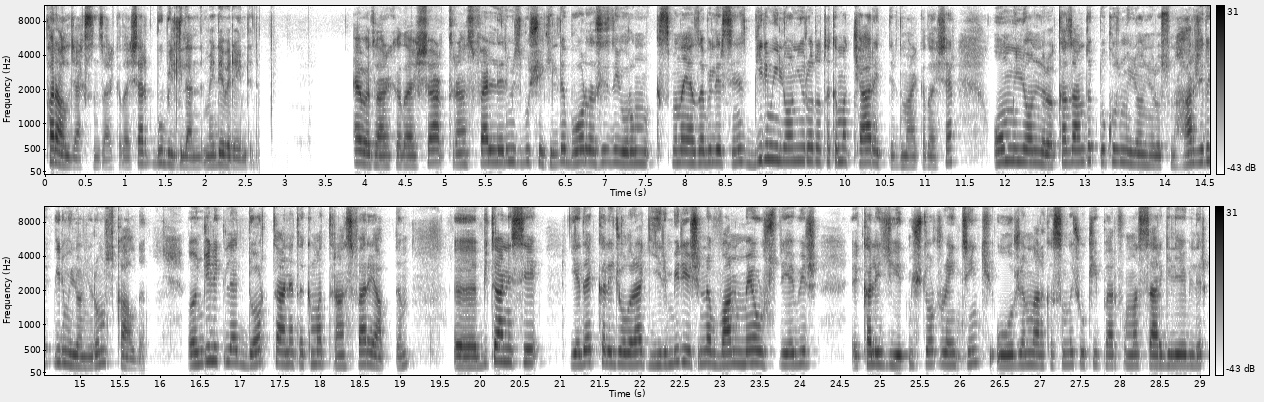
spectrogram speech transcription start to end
para alacaksınız arkadaşlar. Bu bilgilendirmeyi de vereyim dedim. Evet arkadaşlar transferlerimiz bu şekilde. Bu arada siz de yorum kısmına yazabilirsiniz. 1 milyon euro da takıma kar ettirdim arkadaşlar. 10 milyon euro kazandık. 9 milyon eurosunu harcadık. 1 milyon euromuz kaldı. Öncelikle 4 tane takıma transfer yaptım. Ee, bir tanesi yedek kaleci olarak 21 yaşında Van Meurs diye bir e, kaleci 74 rating. Uğurcan'ın arkasında çok iyi performans sergileyebilir.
